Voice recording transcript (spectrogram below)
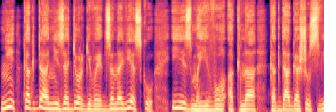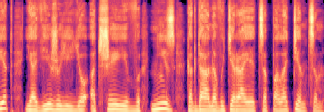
никогда не задергивает занавеску, и из моего окна, когда гашу свет, я вижу ее от шеи вниз, когда она вытирается полотенцем.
